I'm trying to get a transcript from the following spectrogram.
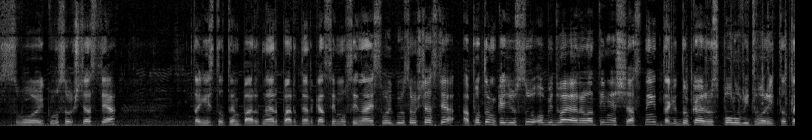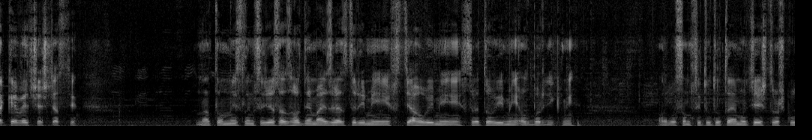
svoj kúsok šťastia. Takisto ten partner, partnerka si musí nájsť svoj kúsok šťastia a potom keď už sú obidvaja relatívne šťastní, tak dokážu spolu vytvoriť to také väčšie šťastie na tom myslím si, že sa zhodnem aj s viacerými vzťahovými svetovými odborníkmi. Lebo som si túto tému tiež trošku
